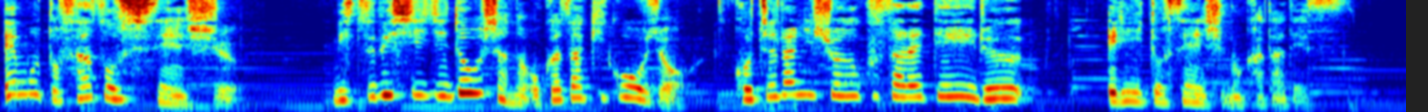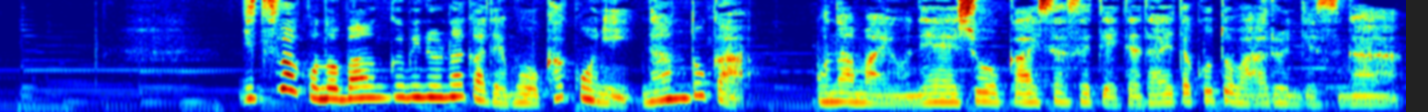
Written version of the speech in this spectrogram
江本聡選手三菱自動車の岡崎工場こちらに所属されているエリート選手の方です。実はこの番組の中でも過去に何度かお名前をね紹介させていただいたことはあるんですが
